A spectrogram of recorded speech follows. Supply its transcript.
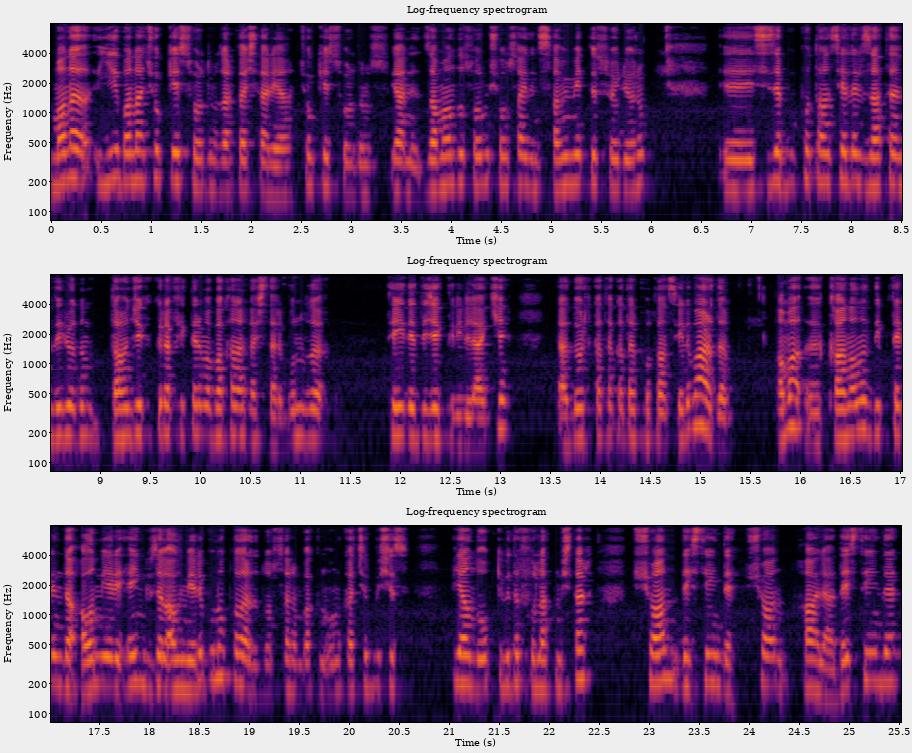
mana'yı bana çok geç sordunuz arkadaşlar ya. Çok geç sordunuz. Yani zamanda sormuş olsaydınız samimiyetle söylüyorum. E, size bu potansiyelleri zaten veriyordum. Daha önceki grafiklerime bakan arkadaşlar bunu da teyit edecektir illaki. Ya 4 kata kadar potansiyeli vardı. Ama e, kanalın diplerinde alım yeri en güzel alım yeri bu noktalarda dostlarım. Bakın onu kaçırmışız. Bir anda ok gibi de fırlatmışlar. Şu an desteğinde. Şu an hala desteğinde.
